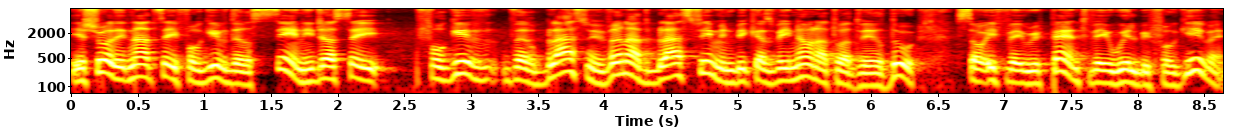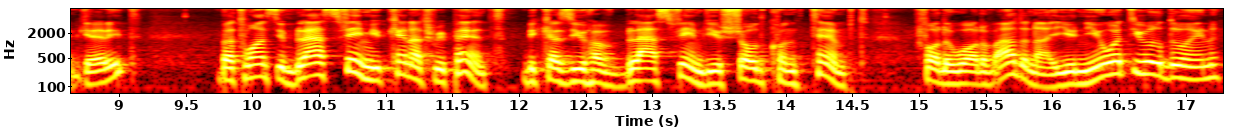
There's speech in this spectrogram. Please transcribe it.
Yeshua did not say forgive their sin. He just say forgive their blasphemy. They're not blaspheming because they know not what they do. So if they repent, they will be forgiven. Get it? But once you blaspheme, you cannot repent because you have blasphemed. You showed contempt for the word of Adonai. You knew what you were doing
